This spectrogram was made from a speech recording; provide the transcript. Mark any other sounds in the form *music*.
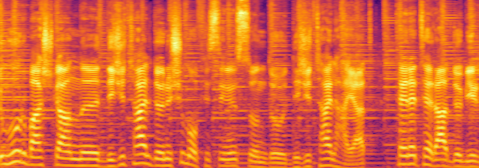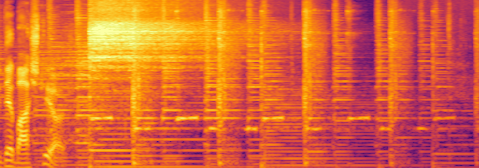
Cumhurbaşkanlığı Dijital Dönüşüm Ofisi'nin sunduğu Dijital Hayat, TRT Radyo 1'de başlıyor.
